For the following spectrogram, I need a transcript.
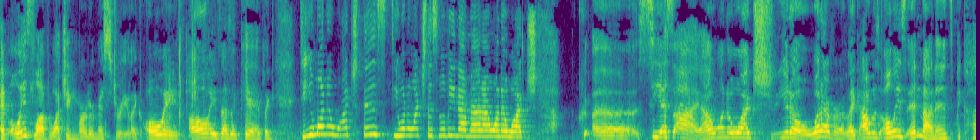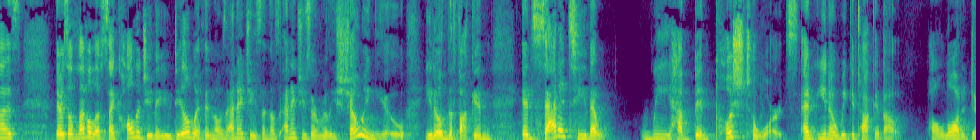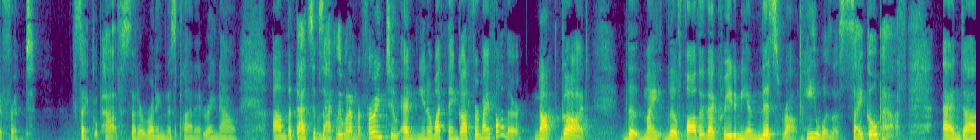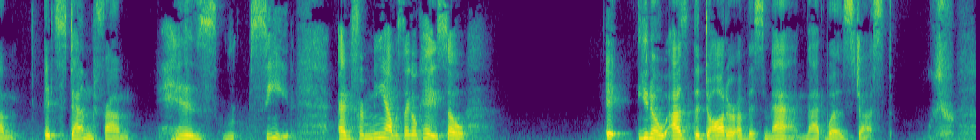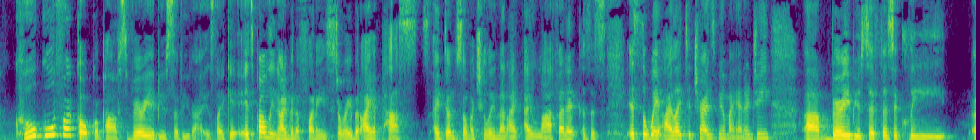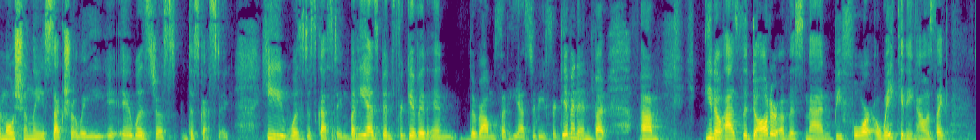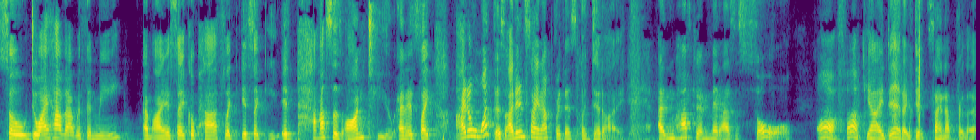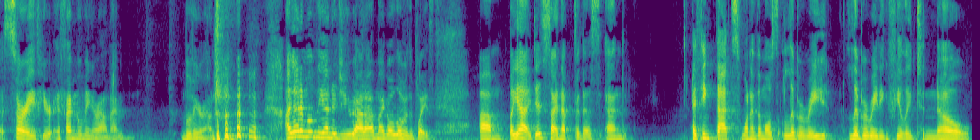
I've always loved watching murder mystery, like always, always as a kid. Like, do you want to watch this? Do you want to watch this movie? No, man, I want to watch uh, CSI. I want to watch, you know, whatever. Like, I was always in that. And it's because there's a level of psychology that you deal with in those energies, and those energies are really showing you, you know, the fucking insanity that we have been pushed towards. And, you know, we could talk about a lot of different psychopaths that are running this planet right now. Um, but that's exactly what I'm referring to. And you know what? Thank God for my father, not God. The my the father that created me in this realm. He was a psychopath, and um, it stemmed from his seed. And for me, I was like, okay, so it you know, as the daughter of this man, that was just. Whew, cuckoo for Cocoa Puffs. Very abusive, you guys. Like, it, it's probably not even a funny story, but I have passed, I've done so much healing that I, I laugh at it because it's, it's the way I like to transmute my energy. Um, very abusive physically, emotionally, sexually. It, it was just disgusting. He was disgusting, but he has been forgiven in the realms that he has to be forgiven in. But, um, you know, as the daughter of this man before awakening, I was like, so do I have that within me? Am I a psychopath? Like, it's like it passes on to you. And it's like, I don't want this. I didn't sign up for this, but did I? And you have to admit as a soul, oh, fuck, yeah, I did. I did sign up for this. Sorry if you're, if I'm moving around, I'm moving around. I got to move the energy around. I'm like all over the place. Um, but yeah, I did sign up for this. And I think that's one of the most liberate, liberating feeling to know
